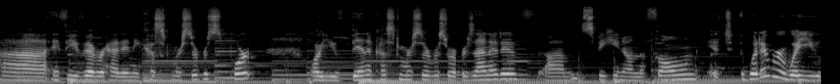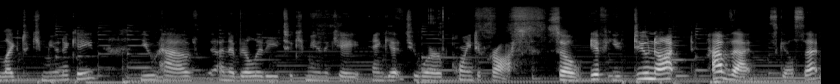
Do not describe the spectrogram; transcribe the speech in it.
uh, if you've ever had any customer service support or you've been a customer service representative um, speaking on the phone, it's whatever way you like to communicate, you have an ability to communicate and get your point across. So if you do not have that skill set,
